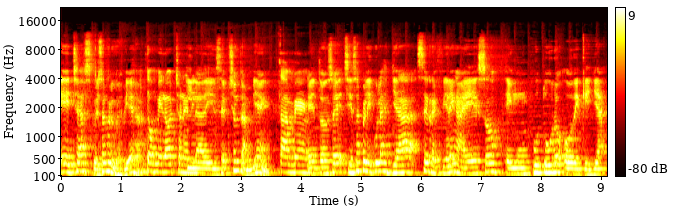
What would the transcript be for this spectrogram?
hechas, pero esa película es vieja. 2008 en el Y la de Inception también. también. Entonces, si esas películas ya se refieren a eso en un futuro o de que ya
